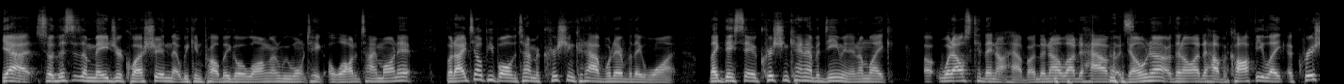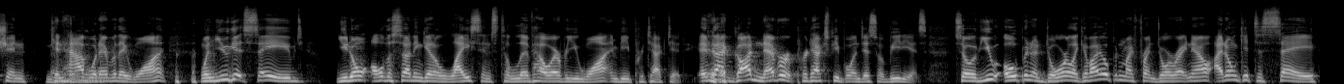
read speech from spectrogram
Yeah, so this is a major question that we can probably go long on. We won't take a lot of time on it. But I tell people all the time a Christian could have whatever they want. Like they say a Christian can't have a demon, and I'm like, uh, what else can they not have? Are they not allowed to have a donut? Are they not allowed to have a coffee? Like a Christian can no, have no, whatever no. they want. When you get saved, you don't all of a sudden get a license to live however you want and be protected. In fact, God never protects people in disobedience. So if you open a door, like if I open my front door right now, I don't get to say,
